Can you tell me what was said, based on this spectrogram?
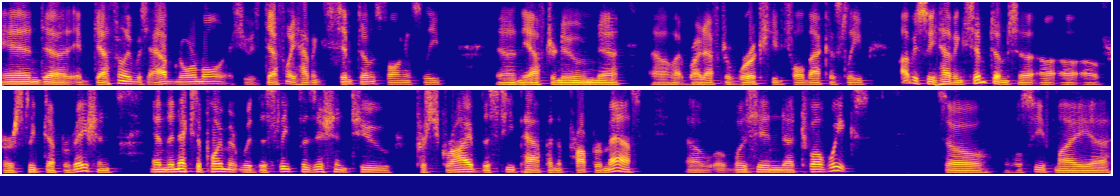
and uh, it definitely was abnormal. She was definitely having symptoms, falling asleep in the afternoon, uh, uh, right after work, she'd fall back asleep. Obviously, having symptoms uh, uh, uh, of her sleep deprivation, and the next appointment with the sleep physician to prescribe the CPAP and the proper mask was in 12 weeks. So we'll see if my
